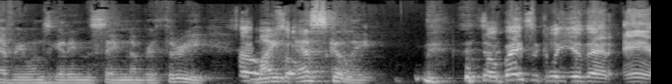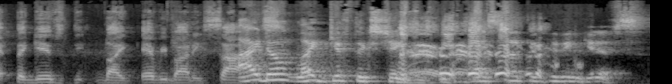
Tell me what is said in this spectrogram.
Everyone's getting the same number three. So- Might so- escalate. So basically, you're that ant that gives like everybody socks. I don't like gift exchanges I suck at giving gifts.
